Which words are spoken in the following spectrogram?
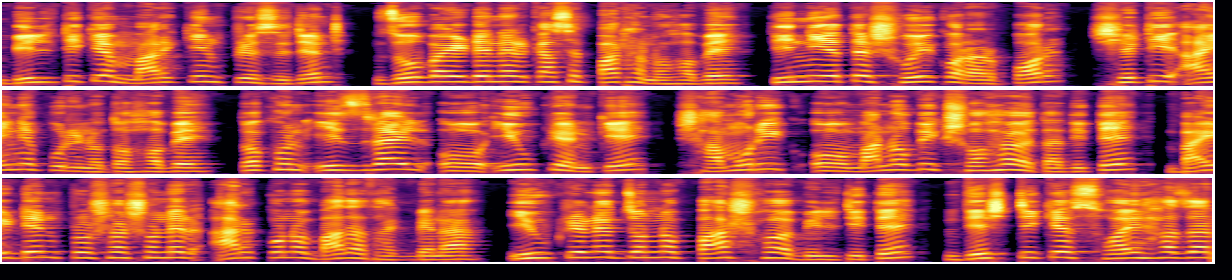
বিলটিকে মার্কিন প্রেসিডেন্ট জো বাইডেনের কাছে পাঠানো হবে। তিনি এতে সই করার পর সেটি আইনে পরিণত হবে। তখন ইসরায়েল ও ইউক্রেনকে সামরিক ও মানবিক সহায়তা দিতে বাইডেন প্রশাসনের আর কোনো বাধা থাকবে না। ইউক্রেনের জন্য পাশ হওয়া বিলটিতে দেশটিকে ছয় হাজার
